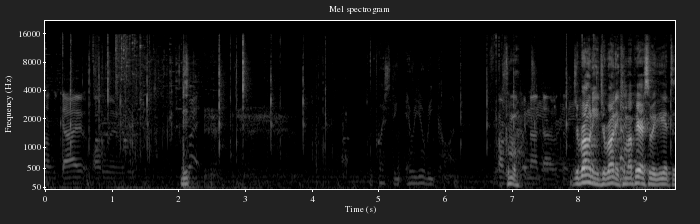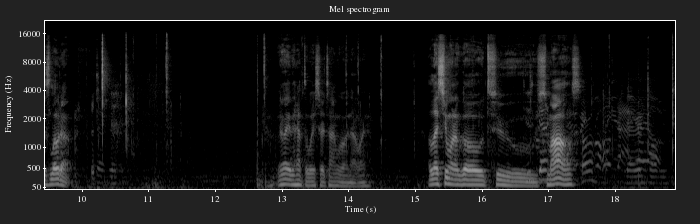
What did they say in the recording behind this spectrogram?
Oh, the guy all the way over here. Requesting area recon. Come on. cannot die. Jabroni, Jabroni, come up here so we can get this load up. We don't even have to waste our time going that way. Unless you want to go to Smiles. Carl? Yeah, right on top of you.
